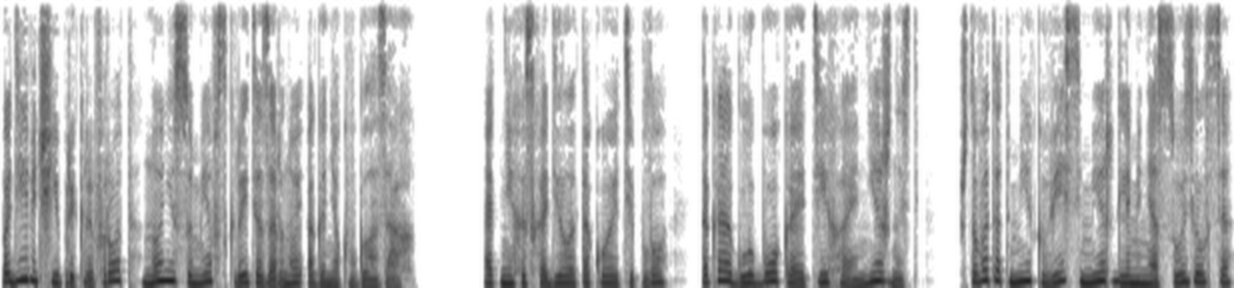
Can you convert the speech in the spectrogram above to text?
по девичьи прикрыв рот, но не сумев скрыть озорной огонек в глазах. От них исходило такое тепло, такая глубокая, тихая нежность, что в этот миг весь мир для меня сузился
